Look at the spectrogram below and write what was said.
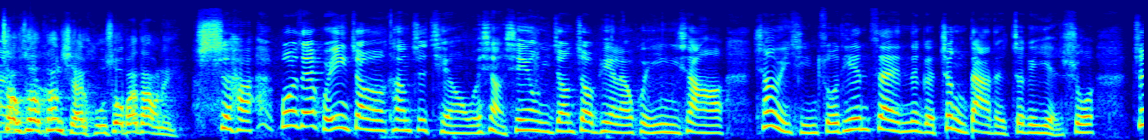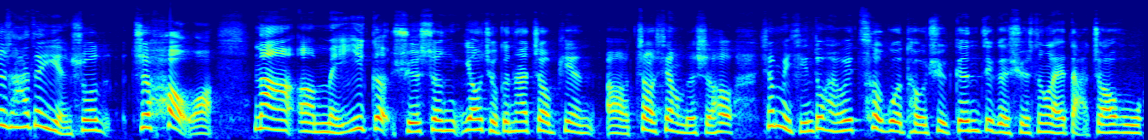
赵少康起来胡说八道呢？是啊，不过在回应赵少康之前哦，我想先用一张照片来回应一下啊。肖美琴昨天在那个正大的这个演说，这是他在演说之后啊，那呃每一个学生要求跟他照片啊照相的时候，肖美琴都还会侧过头去跟这个学生来打招呼。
